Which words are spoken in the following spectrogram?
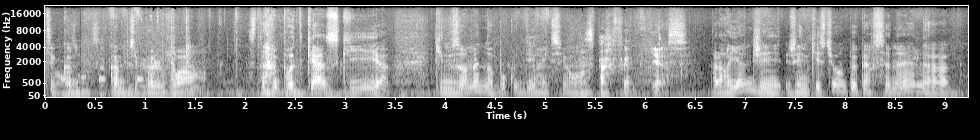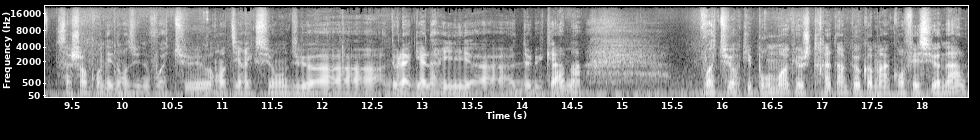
tu sais, comme, comme tu peux le voir, c'est un podcast qui, euh, qui nous emmène dans beaucoup de directions. hein. C'est parfait. Yes. Alors Yann, j'ai j'ai une question un peu personnelle, euh, sachant qu'on est dans une voiture en direction du, euh, de la galerie euh, de l'UCAM. Voiture qui pour moi que je traite un peu comme un confessionnal.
